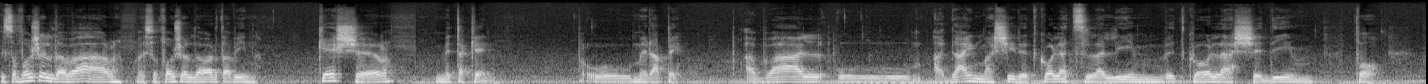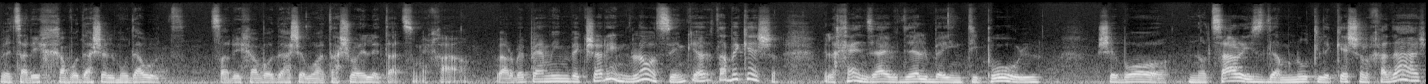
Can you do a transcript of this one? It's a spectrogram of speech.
בסופו של דבר, בסופו של דבר תבין, קשר מתקן, הוא מרפא. אבל הוא עדיין משאיר את כל הצללים ואת כל השדים פה, וצריך עבודה של מודעות. צריך עבודה שבו אתה שואל את עצמך, והרבה פעמים בקשרים לא עושים כי אתה בקשר. ולכן זה ההבדל בין טיפול שבו נוצר הזדמנות לקשר חדש,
